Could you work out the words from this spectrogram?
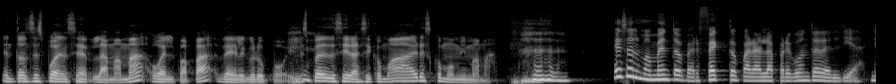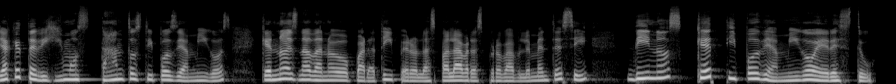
Entonces pueden ser la mamá o el papá del grupo. Y les puedes decir así como, ah, eres como mi mamá. Es el momento perfecto para la pregunta del día, ya que te dijimos tantos tipos de amigos, que no es nada nuevo para ti, pero las palabras probablemente sí, dinos qué tipo de amigo eres tú.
